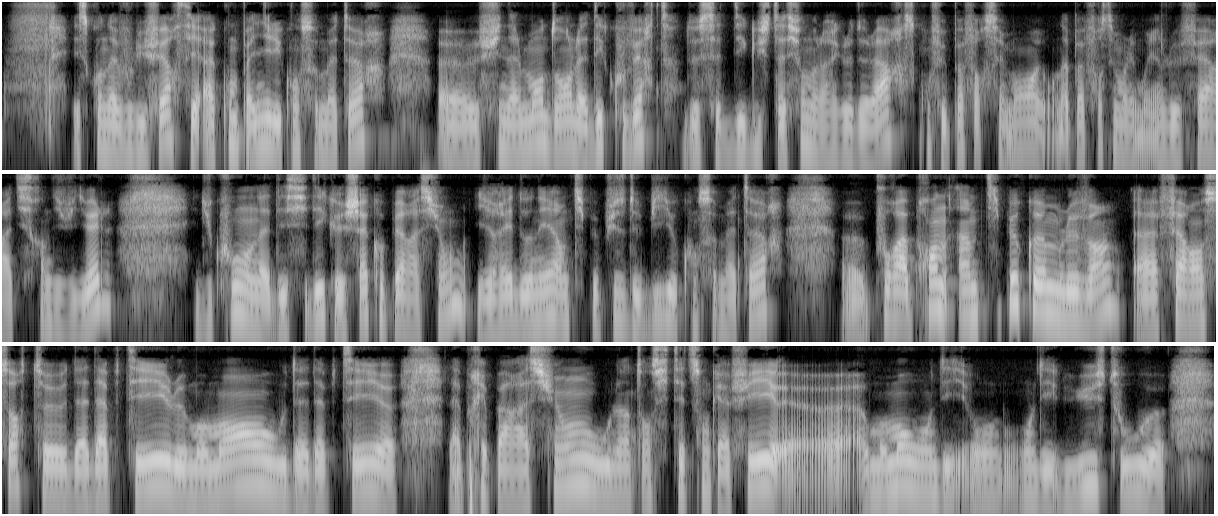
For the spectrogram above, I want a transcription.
Et ce qu'on a voulu faire, c'est accompagner les consommateurs euh, finalement dans la découverte de cette dégustation dans la règle de l'art, ce qu'on fait pas forcément, on n'a pas forcément les moyens de le faire à titre individuel. du coup, on a décidé que chaque opération irait donner un petit peu plus de billes aux consommateurs euh, pour apprendre un petit peu comme le vin à faire en sorte d'adapter le moment ou d'adapter euh, la préparation ou l'intensité de son café au moment où on, on déguste ou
